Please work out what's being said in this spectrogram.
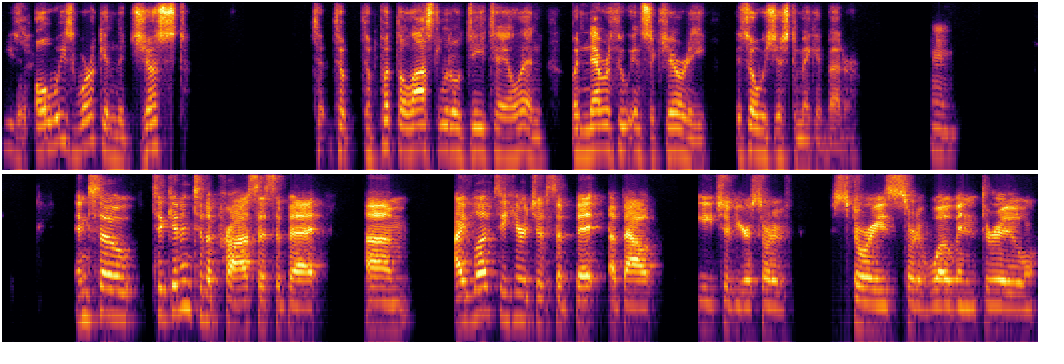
he's always working the just to, to, to put the last little detail in, but never through insecurity. It's always just to make it better. Hmm. And so to get into the process a bit, um, I'd love to hear just a bit about each of your sort of stories, sort of woven through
